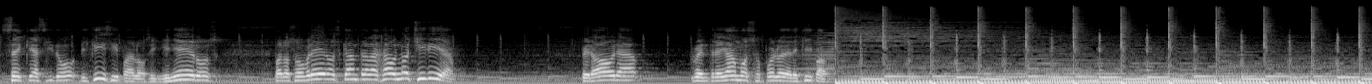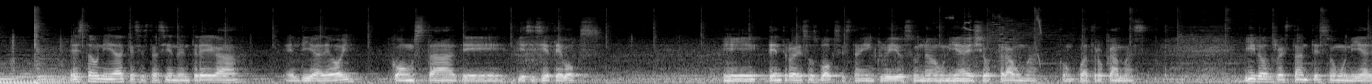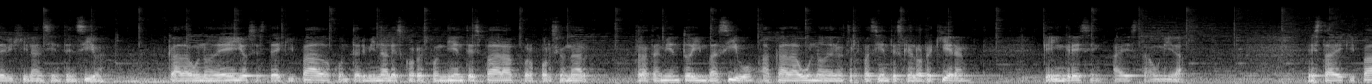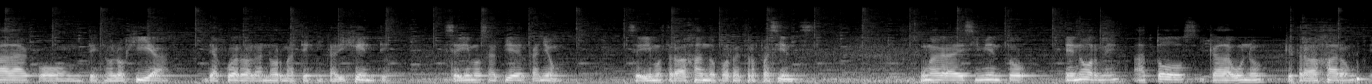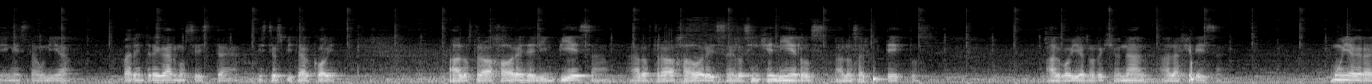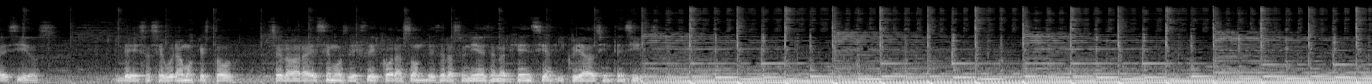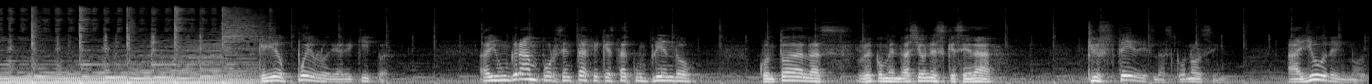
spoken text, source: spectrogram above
Sé que ha sido difícil para los ingenieros, para los obreros que han trabajado noche y día, pero ahora lo entregamos al pueblo del equipo. Esta unidad que se está haciendo entrega el día de hoy consta de 17 box. Eh, dentro de esos boxes están incluidos una unidad de shock trauma con cuatro camas y los restantes son unidades de vigilancia intensiva. Cada uno de ellos está equipado con terminales correspondientes para proporcionar tratamiento invasivo a cada uno de nuestros pacientes que lo requieran, que ingresen a esta unidad. Está equipada con tecnología de acuerdo a la norma técnica vigente. Seguimos al pie del cañón, seguimos trabajando por nuestros pacientes. Un agradecimiento enorme a todos y cada uno que trabajaron en esta unidad para entregarnos esta, este hospital COVID. A los trabajadores de limpieza, a los trabajadores, a los ingenieros, a los arquitectos, al gobierno regional, a la Jereza. Muy agradecidos. Les aseguramos que esto se lo agradecemos desde el corazón, desde las unidades de emergencia y cuidados intensivos. querido pueblo de Arequipa, hay un gran porcentaje que está cumpliendo con todas las recomendaciones que se dan, que ustedes las conocen. Ayúdennos.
